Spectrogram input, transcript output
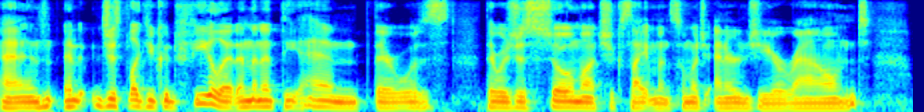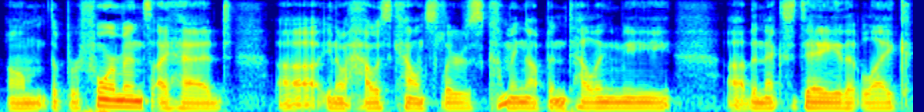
And and just like you could feel it. And then at the end there was there was just so much excitement so much energy around um, the performance. I had uh, you know house counselors coming up and telling me uh, the next day that like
